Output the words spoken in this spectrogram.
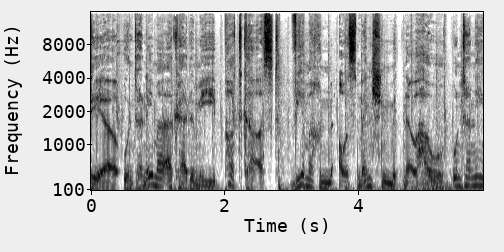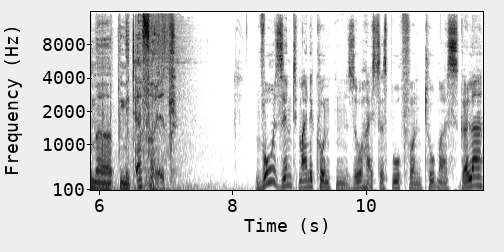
der Unternehmer Academy Podcast. Wir machen aus Menschen mit Know-how Unternehmer mit Erfolg. Wo sind meine Kunden? So heißt das Buch von Thomas Göller,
